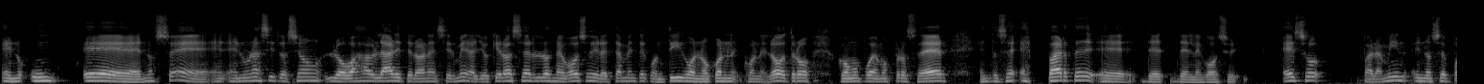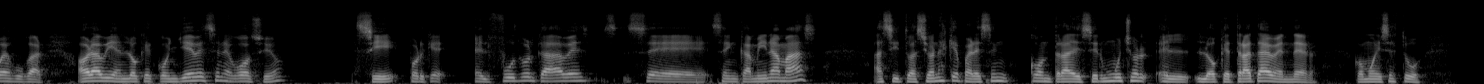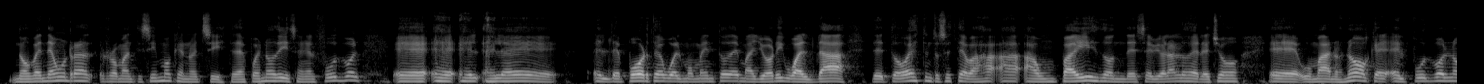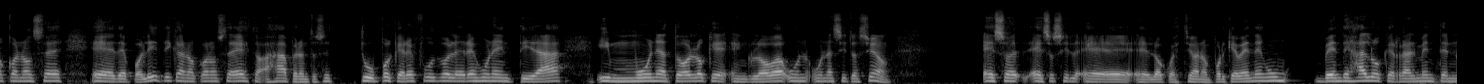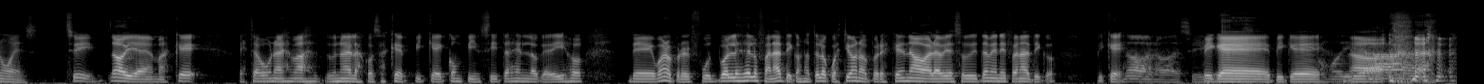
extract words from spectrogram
en un, no sé, en, una situación lo vas a hablar y te lo van a decir, mira, yo quiero hacer los negocios directamente contigo, no con, con el otro, cómo podemos proceder. Entonces es parte del negocio. Eso para mí no se puede juzgar. Ahora bien, lo que conlleve ese negocio, sí, porque el fútbol cada vez se, encamina más a situaciones que parecen contradecir mucho lo que trata de vender. Como dices tú, nos vende un romanticismo que no existe. Después nos dicen, el fútbol, eh, eh, eh, el, deporte o el momento de mayor igualdad de todo esto, entonces te vas a, a un país donde se violan los derechos humanos. No, que el fútbol no conoce de política, no conoce esto. Ajá, pero entonces tú, porque eres fútbol, eres una entidad inmune a todo lo que engloba una situación. Eso, eso sí eh, eh, lo cuestiono, porque venden un, vendes algo que realmente no es. Sí, no, y además que esta es una vez más una de las cosas que piqué con pincitas en lo que dijo de, bueno, pero el fútbol es de los fanáticos, no te lo cuestiono, pero es que en Arabia Saudita también hay fanáticos. Piqué. No, no, sí. Piqué, Piqué.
